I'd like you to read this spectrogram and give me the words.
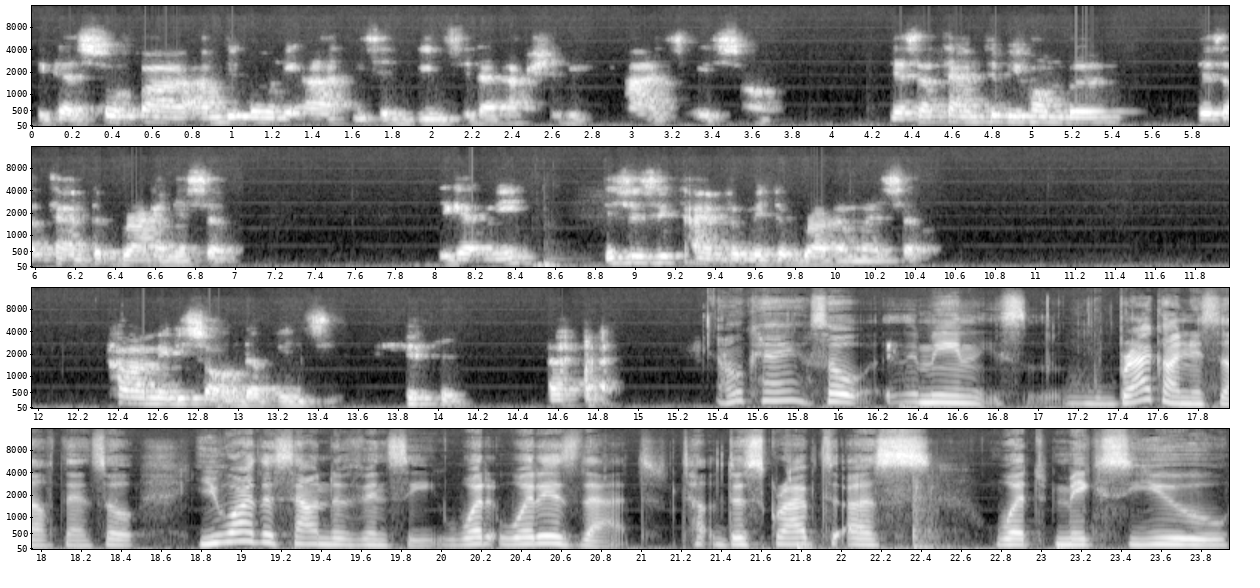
Because so far, I'm the only artist in Vincy that actually has a song. There's a time to be humble. There's a time to brag on yourself. You get me? This is the time for me to brag on myself. Call me the sound of Vincy. Okay, so I mean, brag on yourself then. So you are the sound of Vincy. What what is that? Describe to us what makes you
